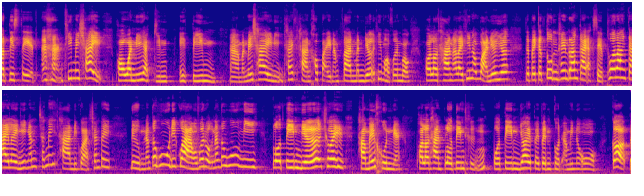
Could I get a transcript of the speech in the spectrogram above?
ปฏิเสธอาหารที่ไม่ใช่ พอวันนี้อยากกินไอติมอ่ามันไม่ใช่นี่ถ้าทานเข้าไปน้ำตาลมันเยอะที่หมอเฟิร์นบอก พอเราทานอะไรที่น้ำหวานเยอะๆ จะไปกระตุ้นให้ร่างกายอักเสบทั่วร่างกายเลยอย่างงี้งั้น ฉันไม่ทานดีกว่า ฉันไปดื่มน้ำเต้าหู้ดีกว่าหมอเฟิร์นบอกน้ำเต้าหู้มีโปรตีนเยอะช่วยทำให้คุณเนี่ยพอเราทานโปรตีนถึงโปรตีนย่อยไปเป็นกรดอะมิโน ก็ไป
